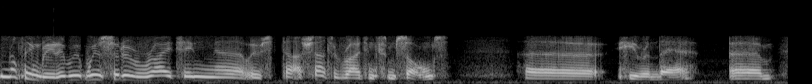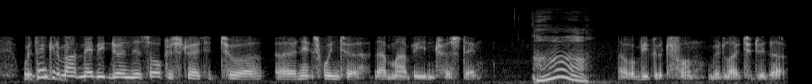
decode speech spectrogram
nothing really. We, we're sort of writing. Uh, we've started writing some songs uh, here and there. Um, we're thinking about maybe doing this orchestrated tour uh, next winter. That might be interesting. Ah, That would be good fun. We'd like to do that.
